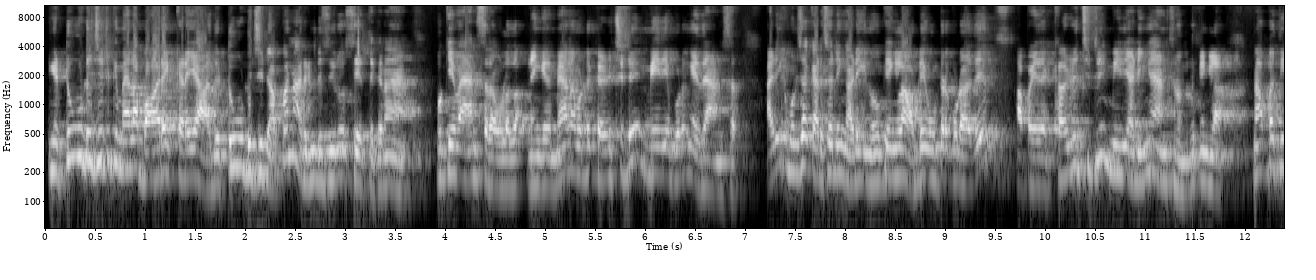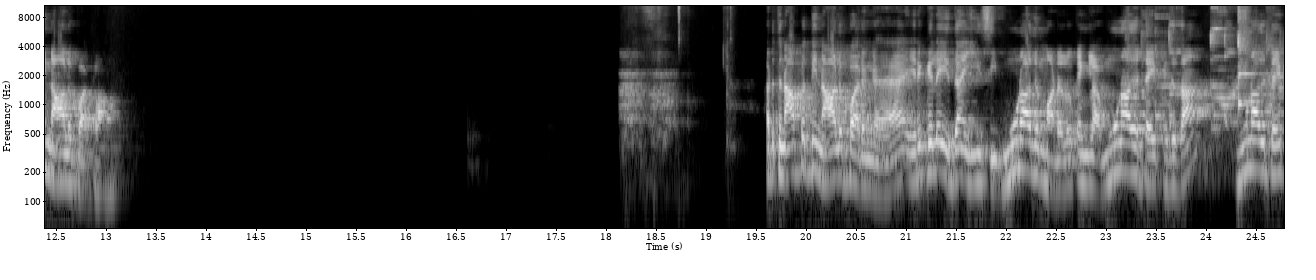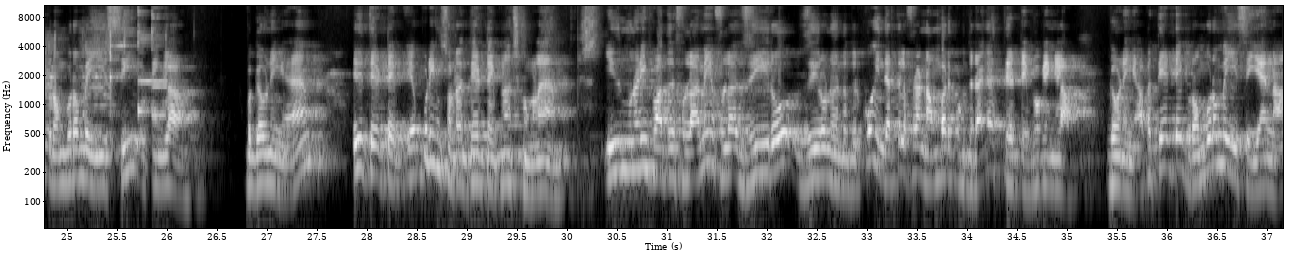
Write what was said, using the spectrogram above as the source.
இங்க டூ டிஜிட்க்கு மேல பாரே கிடையாது. டூ டிஜிட் அப்ப நான் ரெண்டு ஜீரோ சேர்த்துக்கிறேன். ஓகேவா ஆன்சர் அவ்வளவுதான். நீங்க மேல மட்டும் கழிச்சிட்டு மீதியை போடுங்க இது ஆன்சர் அடிக்க முடிச்சா கடைசி நீங்க அடிக்கணும் ஓகேங்களா அப்படியே விட்டுறக்கூடாது. அப்ப இதை கழிச்சிட்டு மீதி அடிங்க ஆன்சர் வந்துடும் ஓகேங்களா நாற்பத்தி நாலு பார்க்கலாம். அடுத்து நாற்பத்தி நாலு பாருங்க. இருக்கல இதுதான் ஈஸி மூணாவது மாடல் ஓகேங்களா மூணாவது டைப் இதுதான். மூணாவது டைப் ரொம்ப ரொம்ப ஈஸி ஓகேங்களா இப்போ கவனிங்க. இது தேர்ட் டைப் எப்படின்னு சொல்றேன் தேர்ட் டைப்னு வச்சுக்கோங்களேன். இது முன்னாடி பார்த்தது ஃபுல்லாமே ஃபுல்லாக ஜீரோ ஜீரோன்னு இருந்திருக்கும். இந்த இடத்துல ஃபுல்லாக நம்பர் கொடுத்துட்டாங்க தேர்ட் டைப் ஓகேங்களா கவனிங்க. அப்போ தேர்ட் டைப் ரொம்ப ரொம்ப ஈஸி ஏன்னா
